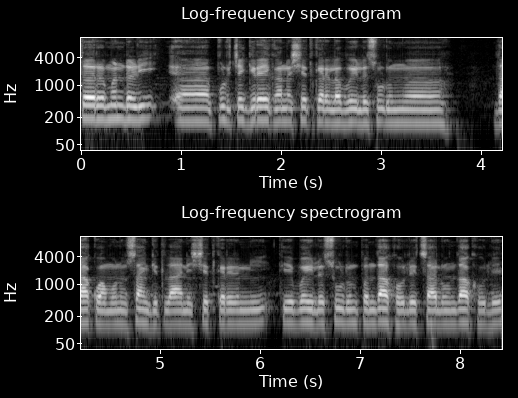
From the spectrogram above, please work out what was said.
तर मंडळी अं, पुढच्या गिरायकानं शेतकऱ्याला बैल सोडून अं, दाखवा म्हणून सांगितलं आणि शेतकऱ्यांनी ते बैल सोडून पण दाखवले चालवून दाखवले.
